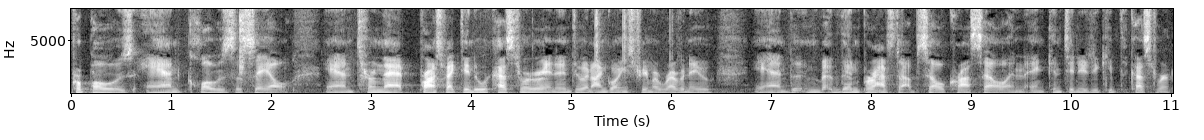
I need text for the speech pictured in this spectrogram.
propose, and close the sale and turn that prospect into a customer and into an ongoing stream of revenue and then perhaps to upsell, cross-sell, and, and continue to keep the customer.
